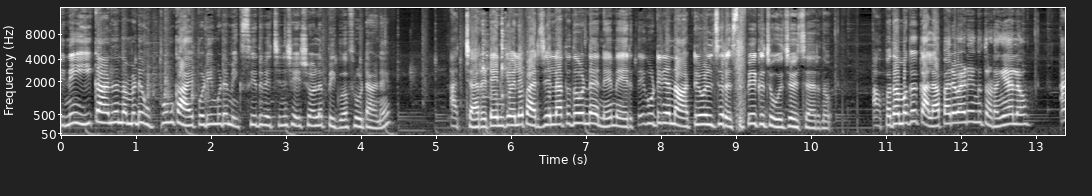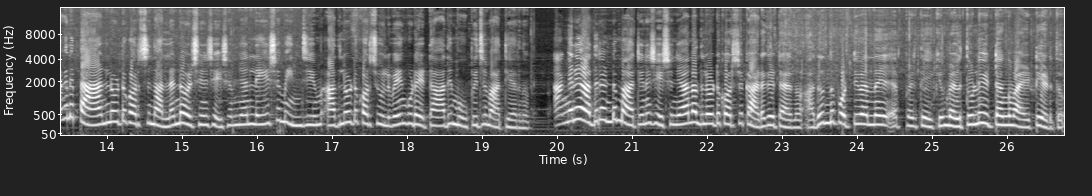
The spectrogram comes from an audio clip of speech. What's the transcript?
പിന്നെ ഈ കാണുന്ന നമ്മുടെ ഉപ്പും കായപ്പൊടിയും കൂടെ മിക്സ് ചെയ്ത് വെച്ചതിന് ശേഷമുള്ള പിഗ്വ ഫ്രൂട്ടാണ് അച്ചാറിട്ട് എനിക്ക് വലിയ പരിചയമില്ലാത്തത് കൊണ്ട് തന്നെ നേരത്തെ കൂട്ടി ഞാൻ നാട്ടിൽ വിളിച്ച് റെസിപ്പിയൊക്കെ ചോദിച്ചു വെച്ചായിരുന്നു. അപ്പോൾ നമുക്ക് കലാപരിപാടി അങ്ങ് തുടങ്ങിയാലോ? അങ്ങനെ പാനിലോട്ട് കുറച്ച് നല്ലെണ്ണ ഒഴിച്ചതിന് ശേഷം ഞാൻ ലേശം ഇഞ്ചിയും അതിലോട്ട് കുറച്ച് ഉലുവയും കൂടെ ഇട്ട് ആദ്യം മൂപ്പിച്ച് മാറ്റിയായിരുന്നു. അങ്ങനെ അത് രണ്ടും മാറ്റിയതിന് ശേഷം ഞാൻ അതിലോട്ട് കുറച്ച് കടുക് ഇട്ടായിരുന്നു. അതൊന്ന് പൊട്ടി വന്നപ്പോഴത്തേക്കും വെളുത്തുള്ളി ഇട്ട് അങ്ങ് വഴട്ടിയെടുത്തു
